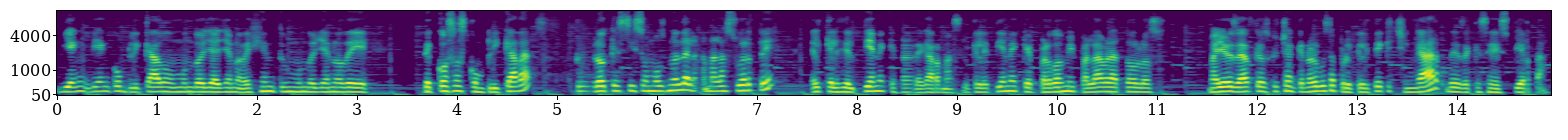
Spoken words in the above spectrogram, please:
bien, bien complicado, un mundo ya lleno de gente, un mundo lleno de, de cosas complicadas. Creo que sí somos, no el de la mala suerte, el que le tiene que fregar más, el que le tiene que, perdón mi palabra a todos los mayores de edad que lo escuchan que no le gusta, pero el que le tiene que chingar desde que se despierta,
